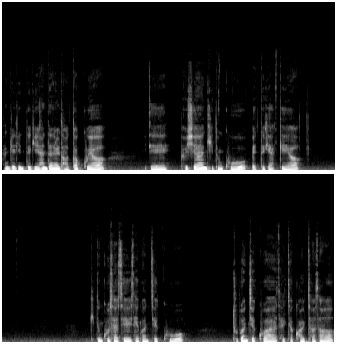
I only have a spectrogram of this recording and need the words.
한길 긴뜨기 한 단을 더 떴고요. 이제 표시한 기둥코 빼뜨기 할게요. 기둥코 사슬 세 번째 코, 두 번째 코와 살짝 걸쳐서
